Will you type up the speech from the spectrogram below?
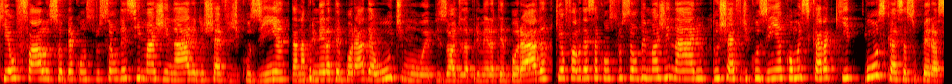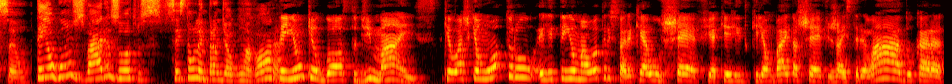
que eu falo sobre a construção desse imaginário do chefe de cozinha. Tá na primeira temporada, é o último episódio da primeira temporada, que eu falo dessa construção do imaginário do chefe de cozinha como esse cara que busca essa superação. Tem alguns vários outros. Vocês estão lembrando de algum agora? Tem um que eu gosto demais, que eu acho que é um outro, ele tem uma outra história, que é o chefe, aquele que ele é um baita chefe já estrelado, cara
